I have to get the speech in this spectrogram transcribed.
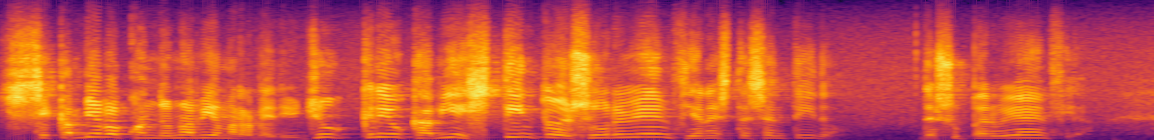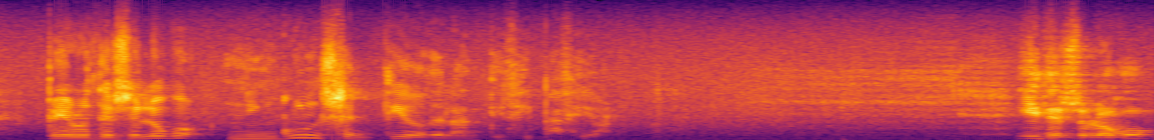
Se cambiaba cuando no había más remedio. Yo creo que había instinto de sobrevivencia en este sentido, de supervivencia, pero desde luego ningún sentido de la anticipación y desde luego,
